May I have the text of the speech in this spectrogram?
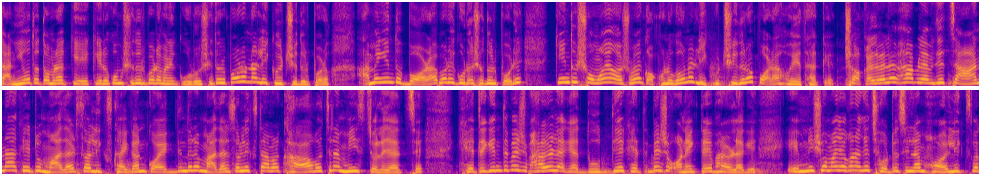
জানিও তো তোমরা কে কীরকম সিঁদুর পড়ো মানে গুঁড়ো সিঁদুর পড়ো না লিকুইড সিঁদুর পড়ো আমি কিন্তু বরাবরই গুঁড়ো সিঁদুর পড়ি কিন্তু সময় অসময় কখনো কখনো লিকুইড সিঁদুরও পড়া হয়ে থাকে। সকালবেলা ভাবলাম যে চা না খেয়ে একটু মাদার সলিক্স খাই, কারণ কয়েকদিন ধরে মাদার সলিক্সটা আমার খাওয়া হচ্ছে না মিস চলে যাচ্ছে। খেতে কিন্তু বেশ ভালো লাগে, আর দুধ দিয়ে খেতে বেশ অনেকটাই ভালো লাগে। এমনি সময় যখন আগে ছোটো ছিলাম হরলিক্স বা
